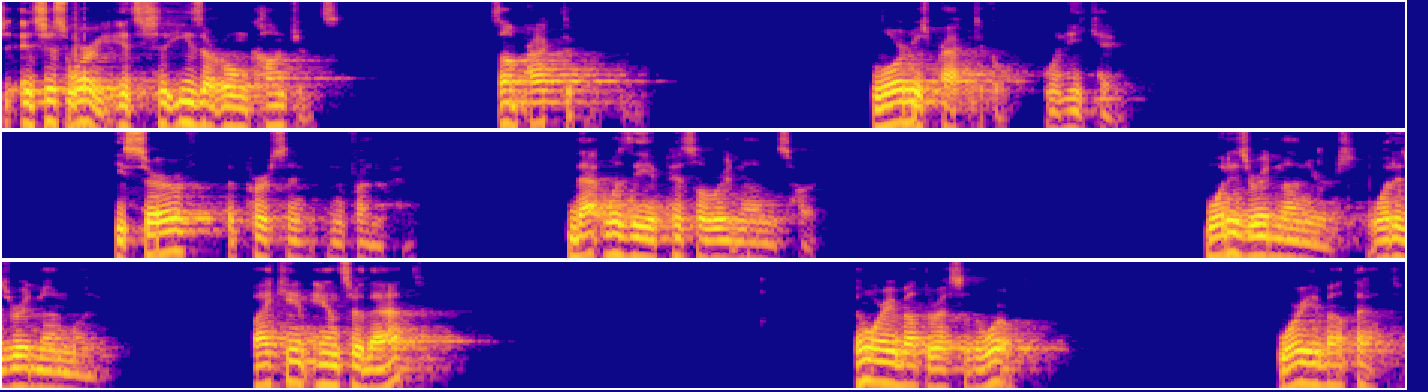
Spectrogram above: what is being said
it's just worry. It's to ease our own conscience. It's not practical. The Lord was practical when he came. He served the person in front of him. That was the epistle written on his heart. What is written on yours? What is written on mine? If I can't answer that, don't worry about the rest of the world. Worry about that.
